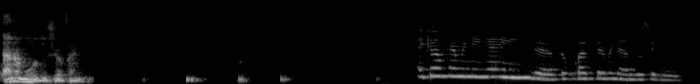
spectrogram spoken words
Tá no mudo, Giovanni. É que eu não terminei ainda. Tô quase terminando o segundo.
